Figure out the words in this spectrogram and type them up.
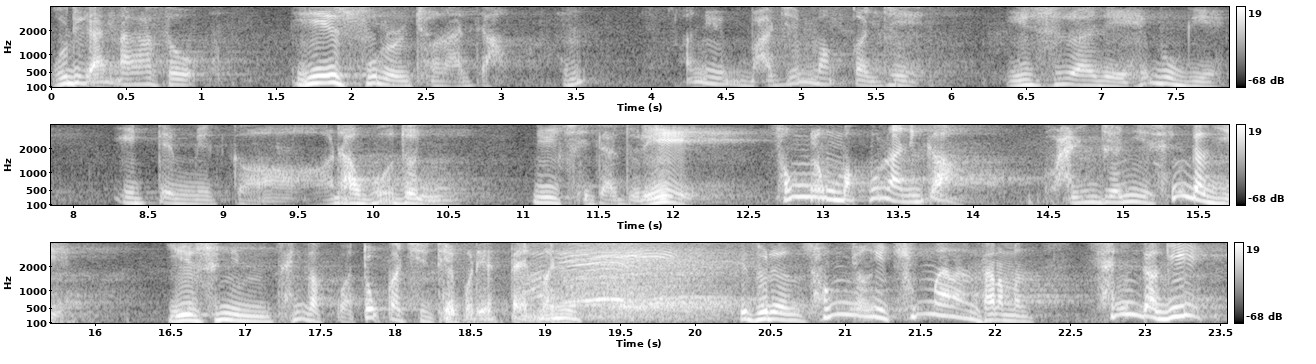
우리가 나가서 예수를 전하자. 응? 아니 마지막까지 이스라엘의 회복이 이때입니까? 라고 하던 이 제자들이 성령 받고 나니까 완전히 생각이 예수님 생각과 똑같이 돼버렸다 이 말이에요. 그래서 성령이 충만한 사람은 생각이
